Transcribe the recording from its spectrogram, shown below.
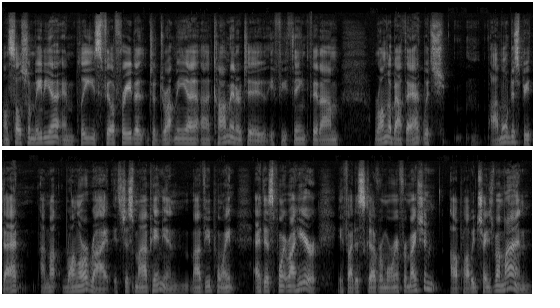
on social media and please feel free to, to drop me a, a comment or two if you think that I'm wrong about that, which I won't dispute that. I'm not wrong or right. It's just my opinion, my viewpoint at this point right here. If I discover more information, I'll probably change my mind.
